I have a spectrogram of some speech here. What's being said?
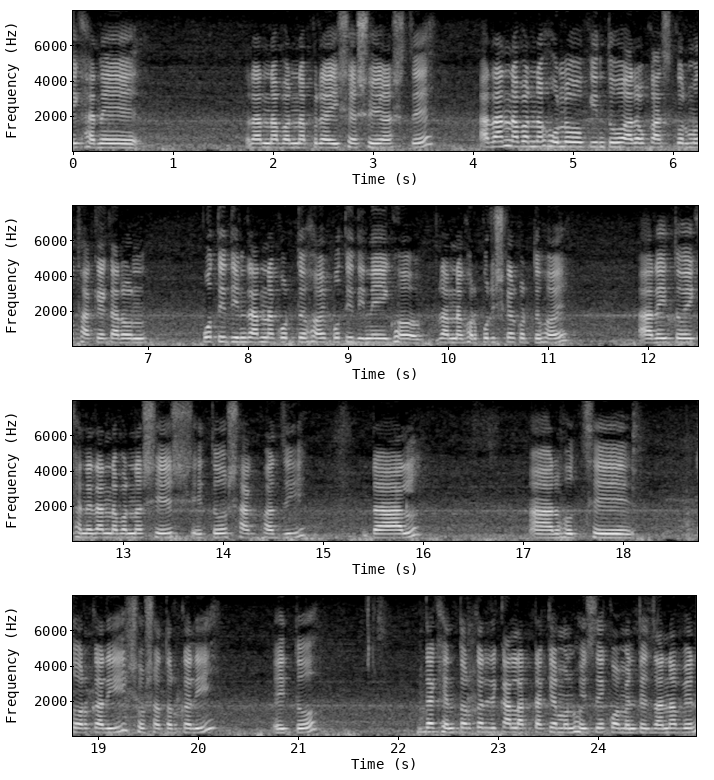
এইখানে রান্নাবান্না প্রায় শেষ হয়ে আসছে। আর রান্নাবান্না হলেও কিন্তু আরও কাজকর্ম থাকে, কারণ প্রতিদিন রান্না করতে হয়, প্রতিদিন এই ঘর রান্নাঘর পরিষ্কার করতে হয়। আর এই তো এখানে রান্নাবান্না শেষ, এই তো শাক ভাজি, ডাল, আর হচ্ছে তরকারি, শসা তরকারি, এই তো। দেখেন তরকারির কালারটা কেমন হয়েছে কমেন্টে জানাবেন।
